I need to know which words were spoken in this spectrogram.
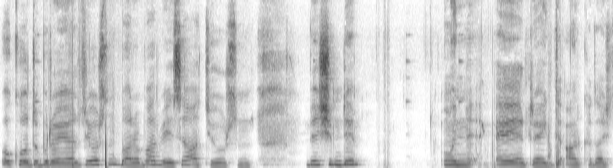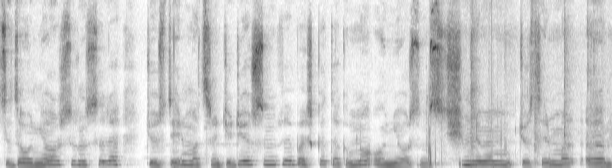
O kodu buraya yazıyorsunuz. Barbar vs atıyorsunuz. Ve şimdi oyun eğer arkadaş siz oynuyorsunuz da gösterim maçına giriyorsunuz ve başka takımla oynuyorsunuz. Şimdi ben gösterim ma- e,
